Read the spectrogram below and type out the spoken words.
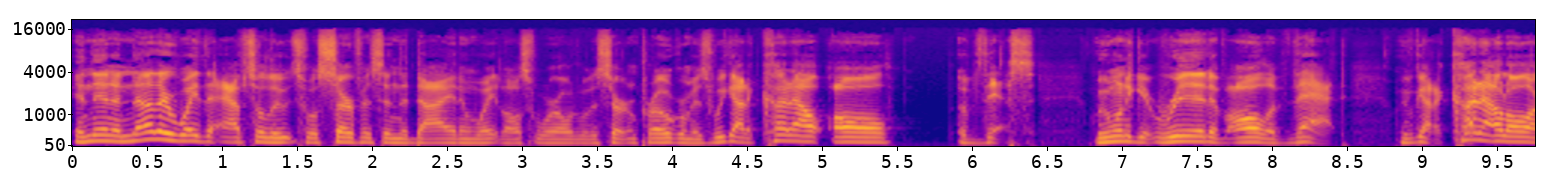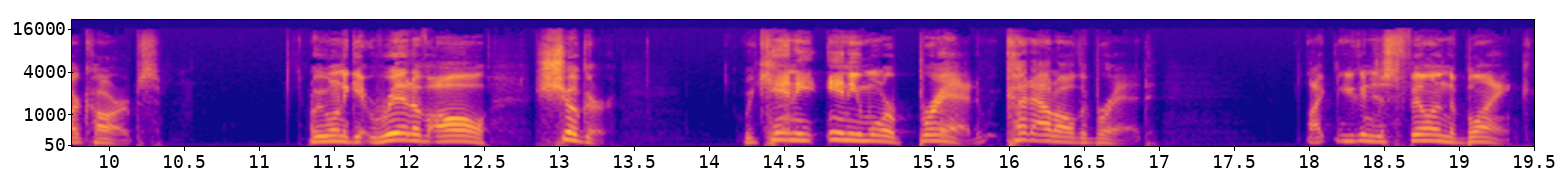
And then another way the absolutes will surface in the diet and weight loss world with a certain program is we got to cut out all of this. We want to get rid of all of that. We've got to cut out all our carbs. We want to get rid of all sugar. We can't eat any more bread. Cut out all the bread. Like you can just fill in the blank.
